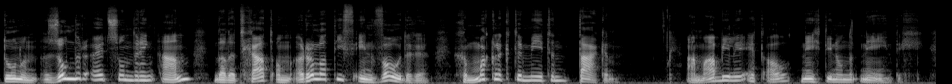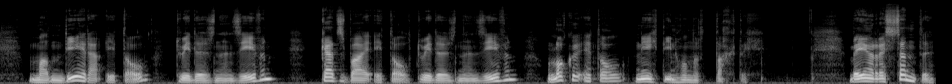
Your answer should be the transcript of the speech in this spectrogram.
tonen zonder uitzondering aan dat het gaat om relatief eenvoudige, gemakkelijk te meten taken. Amabile et al. 1990, Mandera et al. 2007, Catsby et al. 2007, Locke et al. 1980. Bij een recente,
